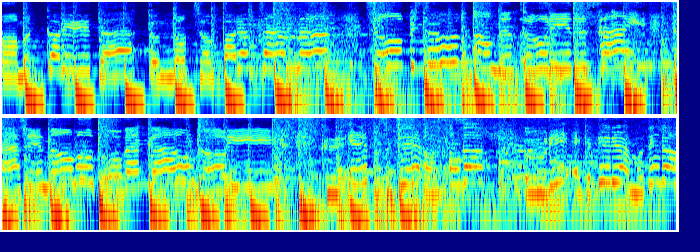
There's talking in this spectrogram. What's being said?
머뭇거리다 또 놓쳐버렸잖아. 좁힐 수 없는 우리들 사이. 사실 너무도 가까운 거리. 그 1% on, on 것. 우리에게 필요한 모든 것.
